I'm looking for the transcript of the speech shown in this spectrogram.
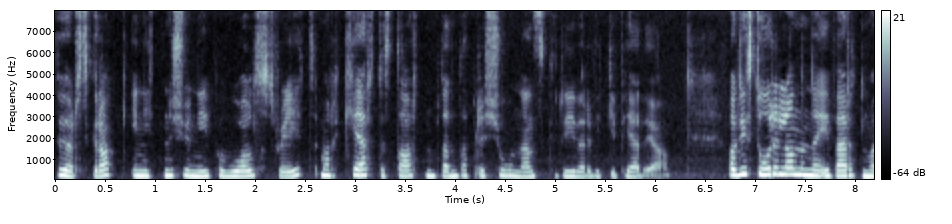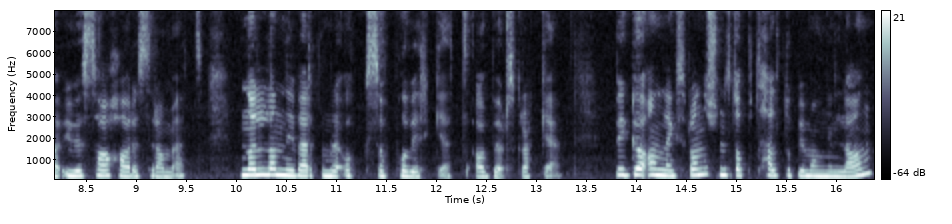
børskrakk i 1929 på Wall Street markerte starten på den depresjonen, skriver Wikipedia. Av de store landene i verden var USA hardest rammet, men alle land i verden ble også påvirket av børskrakket. Bygge- og anleggsbransjen stoppet helt opp i mange land,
